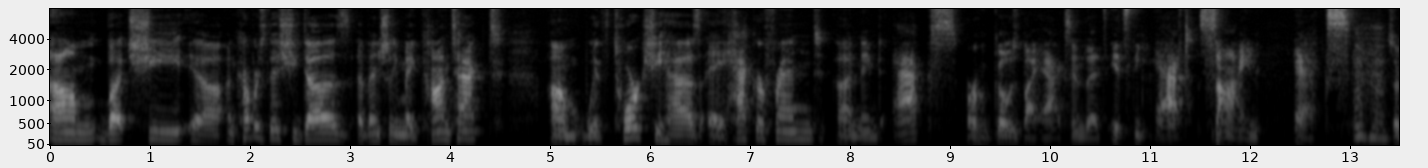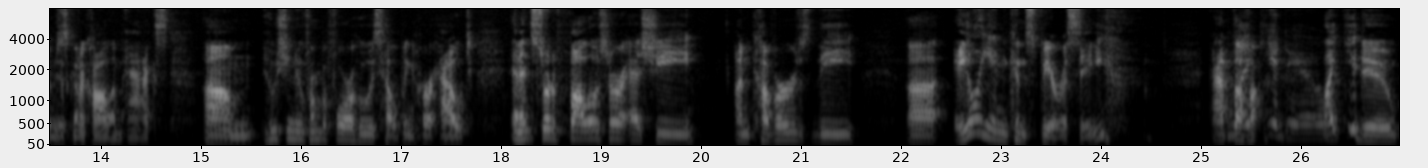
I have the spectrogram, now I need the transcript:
Um, but she uh, uncovers this. She does eventually make contact Um, with Torque, she has a hacker friend uh, named Axe, or who goes by Axe, and that's it's the at sign X. So I'm just going to call him Axe. Um, who she knew from before, who is helping her out, and it sort of follows her as she uncovers the uh, alien conspiracy at the like you do. like you do,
